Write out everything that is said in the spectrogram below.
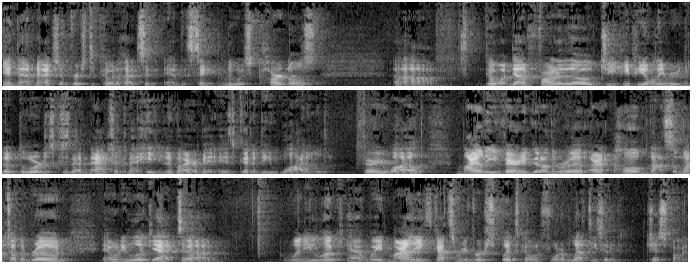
in that matchup versus Dakota Hudson and the St. Louis Cardinals. Um, going down farther though, GPP only ringing the door just because that matchup and that hitting environment is going to be wild, very wild. Miley very good on the road or at home, not so much on the road. And when you look at um, when you look at Wade Miley, he's got some reverse splits going for him. Lefties hit him just fine.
